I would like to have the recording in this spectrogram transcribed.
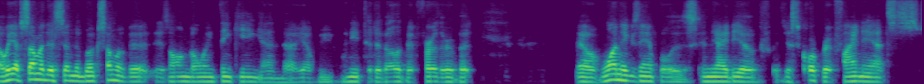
Uh, we have some of this in the book. Some of it is ongoing thinking, and uh, yeah, we, we need to develop it further. But know, one example is in the idea of just corporate finance.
